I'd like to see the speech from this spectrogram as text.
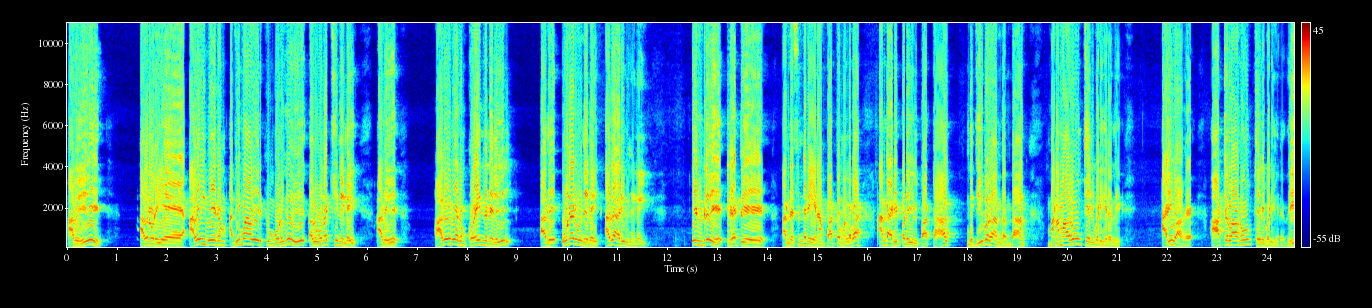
அது அதனுடைய அலை வேகம் அதிகமாக இருக்கும் பொழுது அது உணர்ச்சி நிலை அது அலைவேகம் குறைந்த நிலையில் அது உணர்வு நிலை அது அறிவு நிலை என்று நேற்று அந்த சிந்தனையை நாம் பார்த்தோம் அல்லவா? அந்த அடிப்படையில் பார்த்தால் இந்த ஜீவகாந்தம் தான் மனமாகவும் செயல்படுகிறது அறிவாக ஆற்றலாகவும் செயல்படுகிறது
